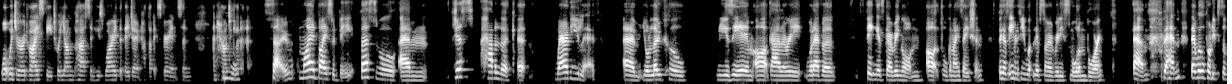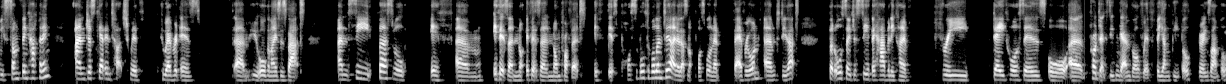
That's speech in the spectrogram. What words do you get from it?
What would your advice be to a young person who's worried that they don't have that experience and and how mm-hmm. to get it? So, my advice would be first of all, um, just have a look at wherever you live, um, your local museum, art gallery, whatever thing is going on, arts organization. Because even if you live somewhere really small and boring, um, then there will probably still be something happening. And just get in touch with whoever it is um, who organizes that and see, first of all, if um, if it's a not if it's a non-profit if it's possible to volunteer i know that's not possible and for everyone um, to do that but also just see if they have any kind of free day courses or uh, projects you can get involved with for young people for example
